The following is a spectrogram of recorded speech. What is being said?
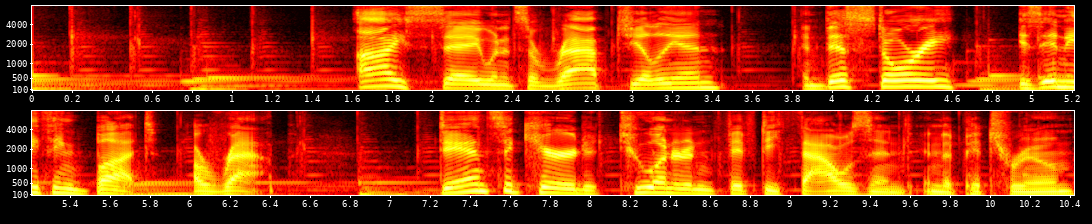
yeah. I say when it's a wrap, Jillian, and this story is anything but a wrap. Dan secured 250,000 in the pitch room,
